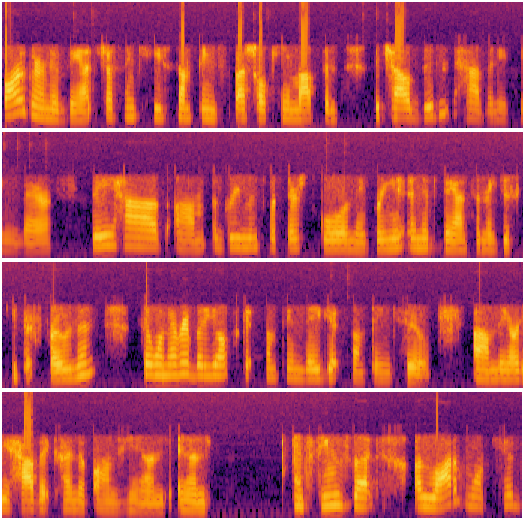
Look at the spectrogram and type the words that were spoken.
farther in advance just in case something special came up and the child didn't have anything there. They have um, agreements with their school and they bring it in advance and they just keep it frozen. So when everybody else gets something, they get something too. Um, they already have it kind of on hand. And it seems that a lot more kids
